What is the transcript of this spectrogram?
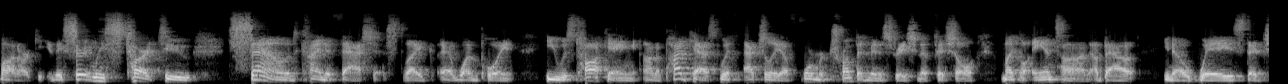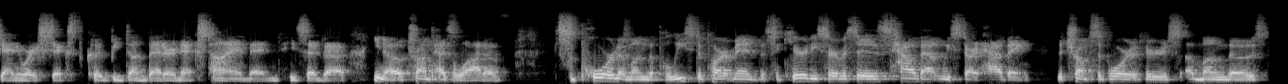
monarchy. They certainly start to sound kind of fascist. Like at one point, he was talking on a podcast with actually a former Trump administration official, Michael Anton, about you know ways that January sixth could be done better next time. And he said, uh, you know, Trump has a lot of support among the police department, the security services. How about we start having the Trump supporters among those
